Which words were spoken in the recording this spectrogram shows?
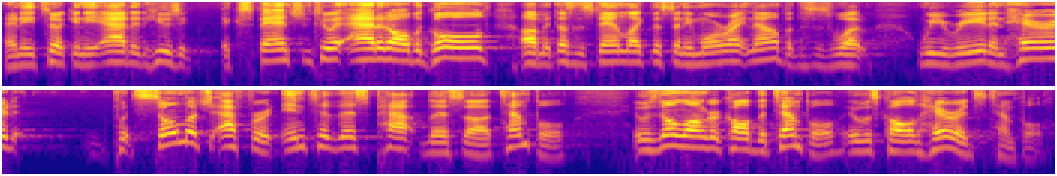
And he took and he added huge expansion to it, added all the gold. Um, it doesn't stand like this anymore right now, but this is what we read. And Herod put so much effort into this, pa- this uh, temple, it was no longer called the temple, it was called Herod's temple.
